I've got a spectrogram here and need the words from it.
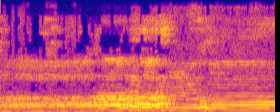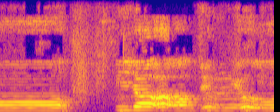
상유 이작증유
